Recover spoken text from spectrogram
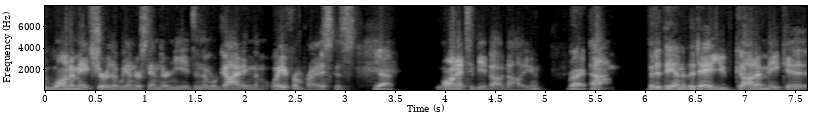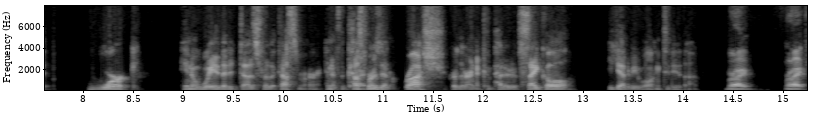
we want to make sure that we understand their needs and then we're guiding them away from price because yeah. we want it to be about value. Right. Um, but at the end of the day you've got to make it work in a way that it does for the customer and if the customer is in a rush or they're in a competitive cycle you got to be willing to do that. Right right.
